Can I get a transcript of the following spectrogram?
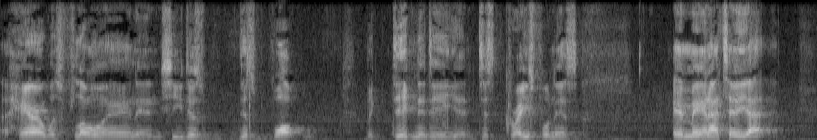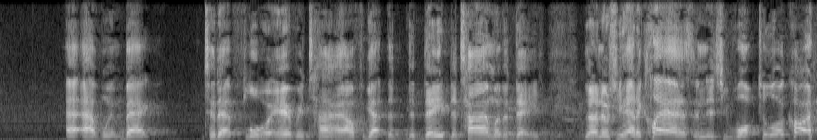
Her hair was flowing, and she just just walked with dignity and just gracefulness. And man, I tell you, I, I, I went back to that floor every time. I forgot the, the date, the time of the day. I know she had a class, and that she walked to her car.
